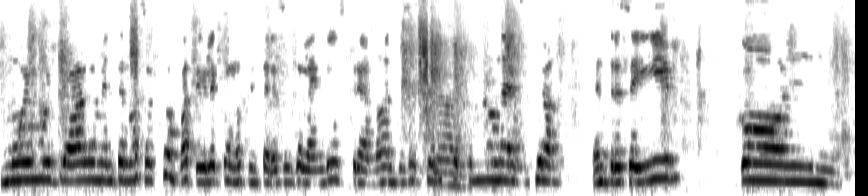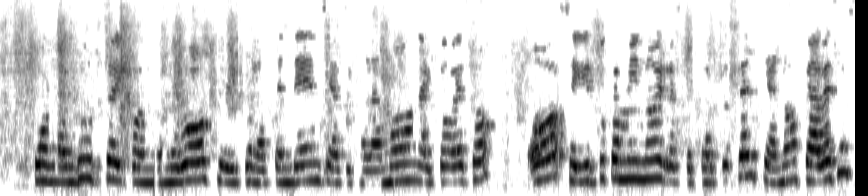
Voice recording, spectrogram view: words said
muy, muy probablemente no seas compatible con los intereses de la industria, ¿no? Entonces tienes que tomar una decisión entre seguir con, con la industria y con el negocio y con las tendencias y con la moda y todo eso, o seguir tu camino y respetar tu esencia, ¿no? Que a veces,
